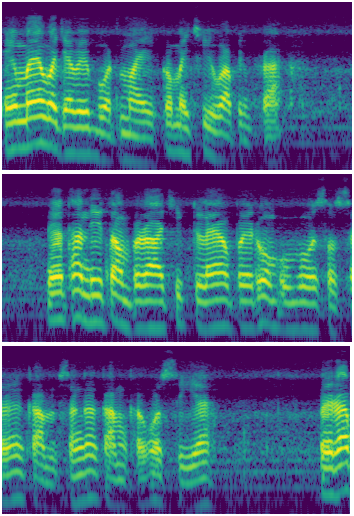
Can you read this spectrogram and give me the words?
ถึงแม้ว่าจะไปบวชใหม่ก็ไม่ชื่อว่าเป็นพระแล้วท่านที่ต้องประราชิกแล้วไปร่วมอุโบสถสังฆกรรม สังฆกรรมเขาก็เสีย ไปรับ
